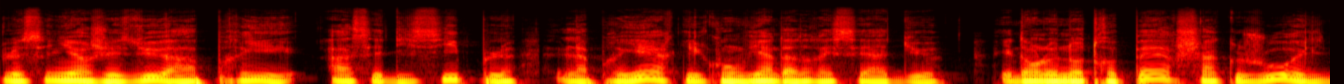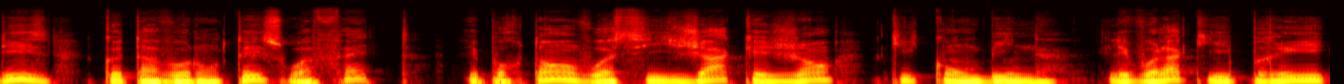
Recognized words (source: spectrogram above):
Le Seigneur Jésus a appris à ses disciples la prière qu'il convient d'adresser à Dieu. Et dans le Notre Père, chaque jour, ils disent Que ta volonté soit faite. Et pourtant, voici Jacques et Jean qui combinent. Les voilà qui prient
